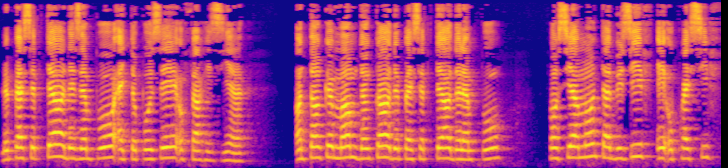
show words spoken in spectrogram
Le percepteur des impôts est opposé aux pharisiens. En tant que membre d'un corps de percepteurs de l'impôt, foncièrement abusif et oppressif,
